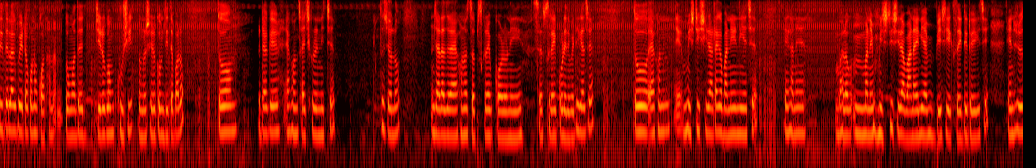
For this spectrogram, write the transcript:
দিতে লাগবে, এটা কোনো কথা না। তোমাদের যেরকম খুশি, তোমরা সেরকম দিতে পারো। তো এটাকে এখন সাইজ করে নিচ্ছে। তো চলো, যারা যারা এখনও সাবস্ক্রাইব করনি সাবস্ক্রাইব করে দেবে, ঠিক আছে? তো এখন মিষ্টি শিরাটাকে বানিয়ে নিয়েছে। এখানে ভালো মানে মিষ্টি শিরা বানাইনি, আমি বেশি এক্সাইটেড হয়ে গেছি। শুধু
